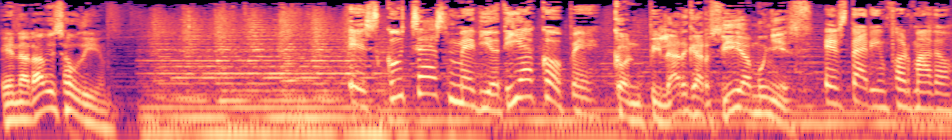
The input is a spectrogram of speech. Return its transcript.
en Arabia Saudí. Escuchas Mediodía Cope. Con Pilar García Muñiz. Estar informado.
